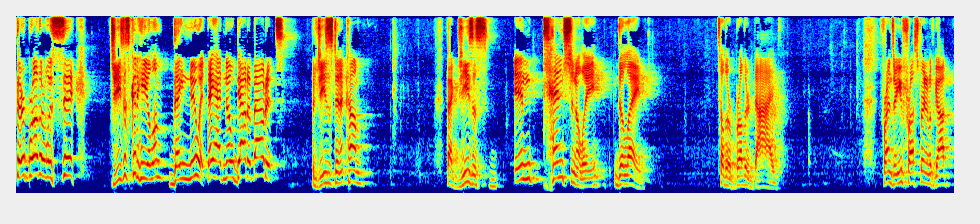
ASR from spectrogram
Their brother was sick. Jesus could heal them. They knew it. They had no doubt about it. But Jesus didn't come. In fact, Jesus intentionally delayed till their brother died. Friends, are you frustrated with God?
